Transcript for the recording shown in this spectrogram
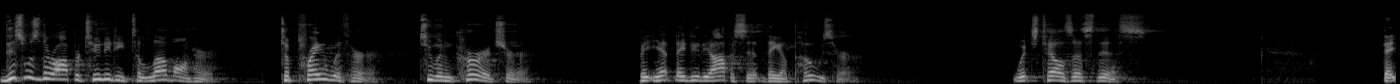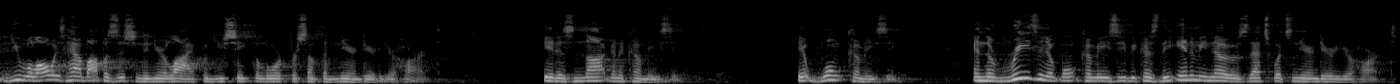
This was their opportunity to love on her to pray with her, to encourage her. But yet they do the opposite. They oppose her, which tells us this that you will always have opposition in your life when you seek the Lord for something near and dear to your heart. It is not going to come easy. It won't come easy. And the reason it won't come easy because the enemy knows that's what's near and dear to your heart.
